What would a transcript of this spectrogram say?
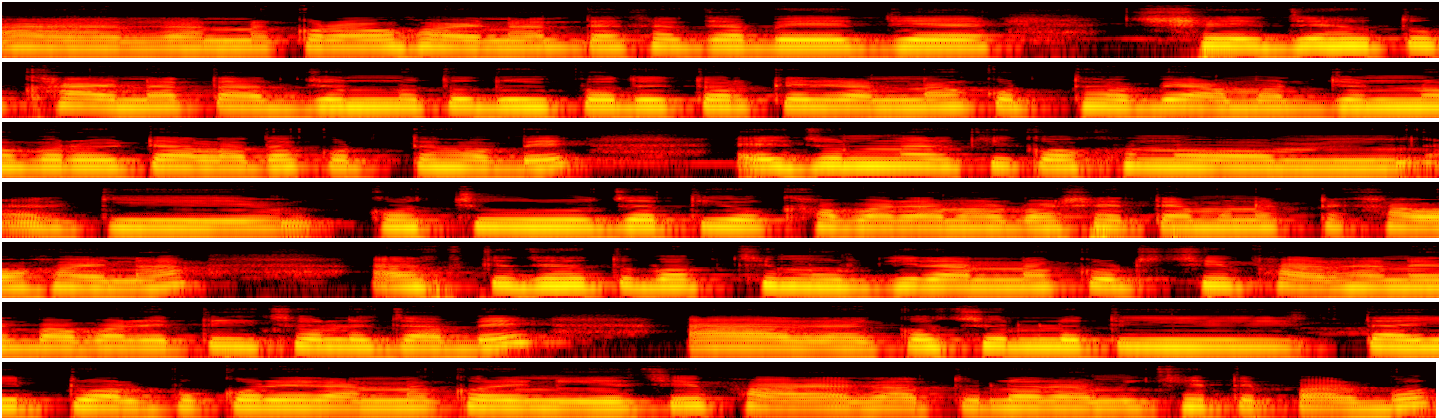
আর রান্না করাও হয় না। দেখা যাবে যে সে যেহেতু খায় না, তার জন্য তো দুই পদের তরকারি রান্নাও করতে হবে, আমার জন্য আবার ওইটা আলাদা করতে হবে। এই জন্য আর কি কখনো আর কি কচু জাতীয় খাবার আমার বাসায় তেমন একটা খাওয়া হয় না। আজকে যেহেতু ভাবছি মুরগি রান্না করছি, ফারহানের বাবার এতেই চলে যাবে, আর কচুরলতিটাই একটু অল্প করে রান্না করে নিয়েছি ফা- রাতুল আর আমি খেতে পারব।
